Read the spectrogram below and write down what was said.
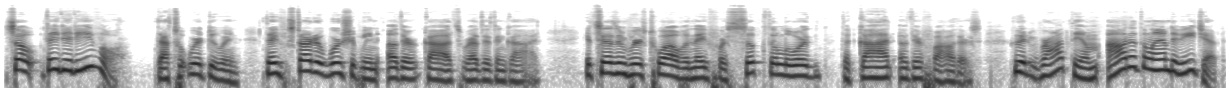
So they did evil. That's what we're doing. They started worshiping other gods rather than God. It says in verse 12, And they forsook the Lord, the God of their fathers, who had brought them out of the land of Egypt.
